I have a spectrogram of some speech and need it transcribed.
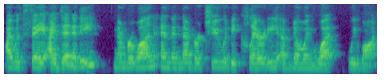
I would say identity, number one. And then number two would be clarity of knowing what we want.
